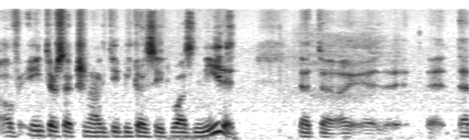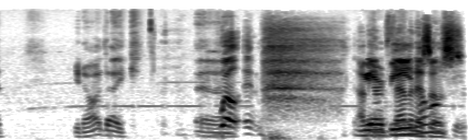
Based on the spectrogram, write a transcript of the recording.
of intersectionality because it was needed. That uh, that you know, like. Uh, well, it, I we mean, feminism's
